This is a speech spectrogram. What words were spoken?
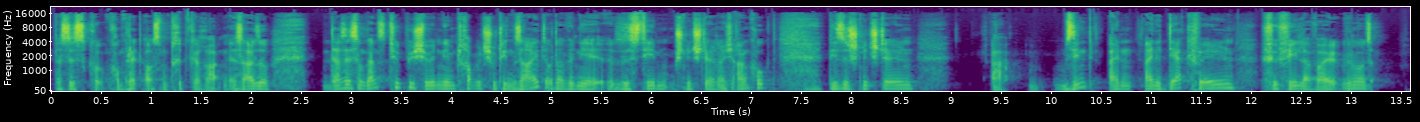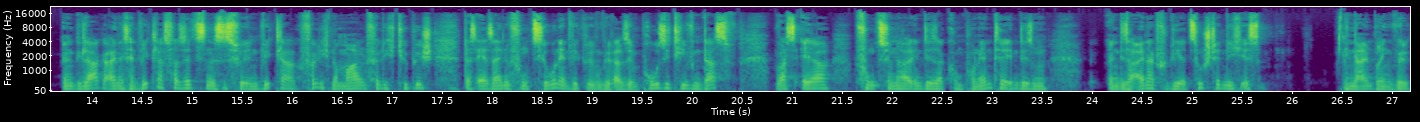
dass es komplett aus dem Tritt geraten ist. Also das ist so ganz typisch, wenn ihr im Troubleshooting seid oder wenn ihr Systemschnittstellen euch anguckt. Diese Schnittstellen sind ein, eine der Quellen für Fehler, weil wenn wir uns in die Lage eines Entwicklers versetzen, ist es für Entwickler völlig normal, völlig typisch, dass er seine Funktion entwickeln will. Also im Positiven das, was er funktional in dieser Komponente, in diesem, in dieser Einheit, für die er zuständig ist, hineinbringen will.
